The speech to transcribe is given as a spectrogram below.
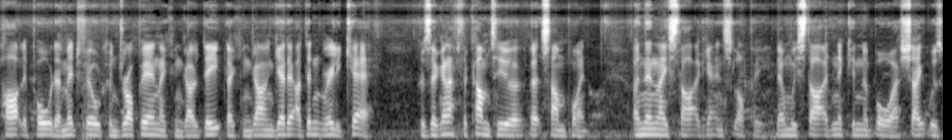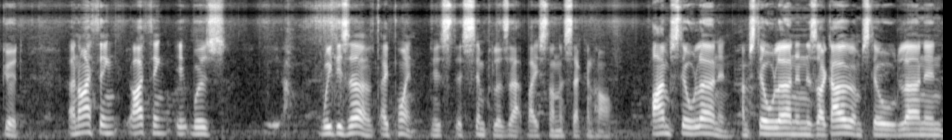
Hartlepool, their midfield can drop in, they can go deep, they can go and get it. I didn't really care because they're going to have to come to you at some point. and then they started getting sloppy. Then we started nicking the ball. Our shape was good, and I think I think it was we deserved a point. It's as simple as that, based on the second half. I'm still learning. I'm still learning as I go. I'm still learning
